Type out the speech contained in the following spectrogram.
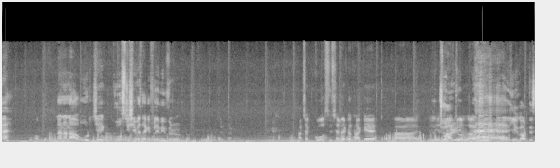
হ্যাঁ? না না না ওর যে গোস্ট হিসেবে থাকে ফ্লেম এম্পারর আচ্ছা গোস হিসেবে একটা থাকে হ্যাঁ হ্যাঁ হ্যাঁ লাল চুল। ইউ গট দিস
